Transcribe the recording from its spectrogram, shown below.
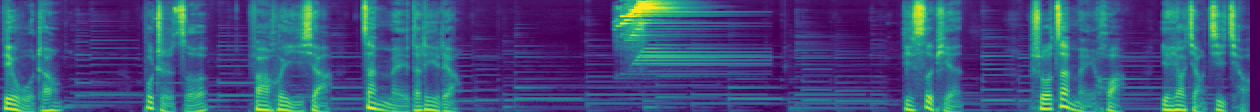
第五章，不指责，发挥一下赞美的力量。第四篇，说赞美话也要讲技巧。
